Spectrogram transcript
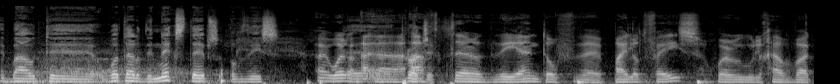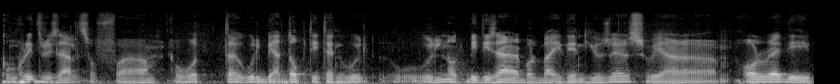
about uh, what are the next steps of this uh, well, uh, project. After the end of the pilot phase, where we will have uh, concrete results of what will be adopted and will will not be desirable by the end users, we are um, already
